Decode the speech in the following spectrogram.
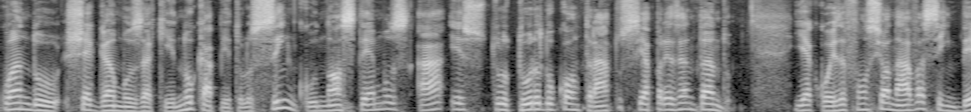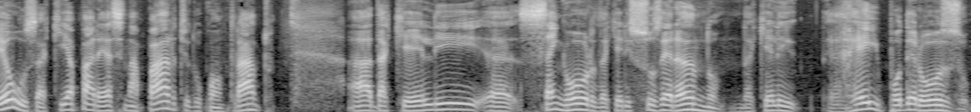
quando chegamos aqui no capítulo 5, nós temos a estrutura do contrato se apresentando. E a coisa funcionava assim: Deus aqui aparece na parte do contrato ah, daquele eh, senhor, daquele suzerano, daquele rei poderoso.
